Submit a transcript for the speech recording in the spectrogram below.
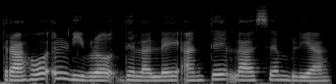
trajo el libro de la ley ante la asamblea,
